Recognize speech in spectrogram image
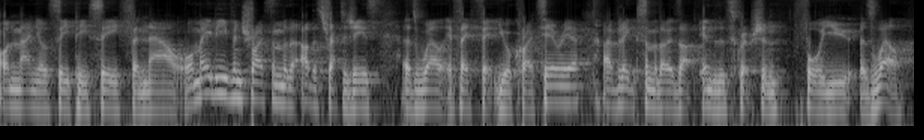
on manual CPC for now, or maybe even try some of the other strategies as well if they fit your criteria. I've linked some of those up in the description for you as well.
